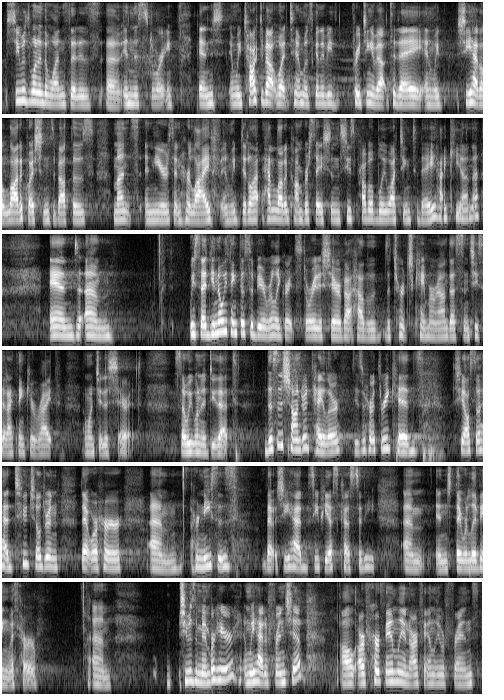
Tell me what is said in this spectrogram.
she was one of the ones that is uh, in this story. And, and we talked about what Tim was going to be preaching about today. And we, she had a lot of questions about those months and years in her life. And we did a lot, had a lot of conversations. She's probably watching today. Hi, Kiana. And um, we said, you know, we think this would be a really great story to share about how the, the church came around us. And she said, I think you're right. I want you to share it. So we want to do that. This is Chandra Taylor. These are her three kids. She also had two children that were her, um, her nieces that she had CPS custody, um, and they were living with her. Um, she was a member here, and we had a friendship. All our, her family and our family were friends,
